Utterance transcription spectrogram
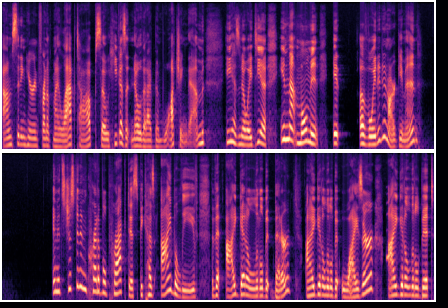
I'm sitting here in front of my laptop, so he doesn't know that I've been watching them. He has no idea. In that moment, it avoided an argument. And it's just an incredible practice because I believe that I get a little bit better, I get a little bit wiser, I get a little bit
